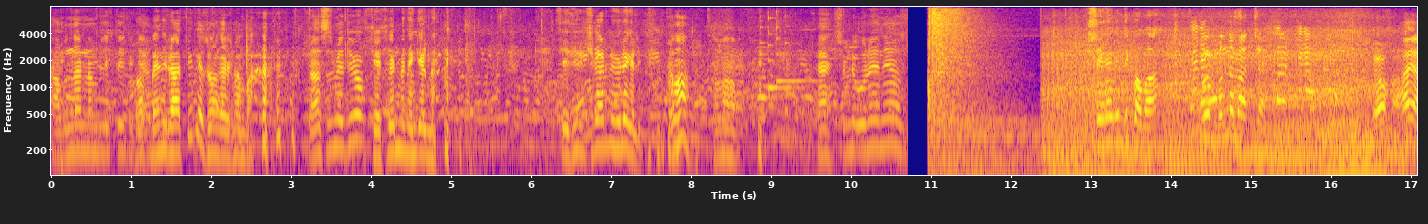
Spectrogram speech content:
Ha bunlarla birlikteydik Bak beni rahatsız ya sonra karışmam bak. Rahatsız mı ediyor? Ses vermeden gelme. Sesini çıkardın öyle gelin. tamam. Tamam. He şimdi oraya ne yaz? Hüseyin'e bindik baba. Oğlum bunu da mı atacaksın? Yok hayır.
